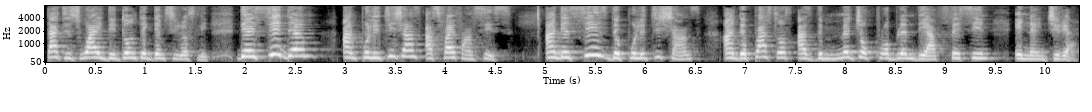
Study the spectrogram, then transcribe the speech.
That is why they don't take them seriously. They see them and politicians as five and six. And they see the politicians and the pastors as the major problem they are facing in Nigeria.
